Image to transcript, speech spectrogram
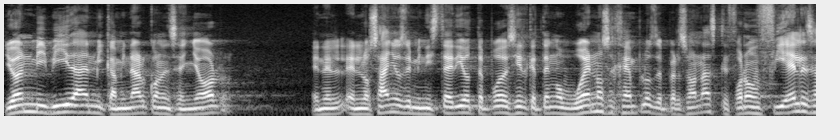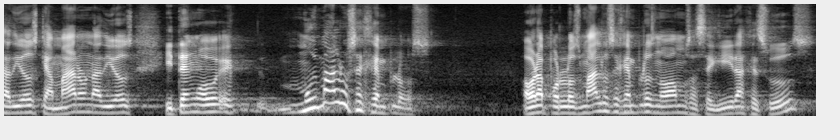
Yo en mi vida, en mi caminar con el Señor, En, los años de ministerio te puedo decir que tengo buenos ejemplos de personas que fueron fieles a Dios, que amaron a Dios, y tengo eh, muy malos ejemplos. Ahora, por los malos ejemplos no vamos a seguir a Jesús.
